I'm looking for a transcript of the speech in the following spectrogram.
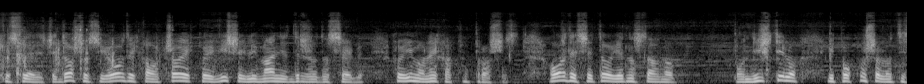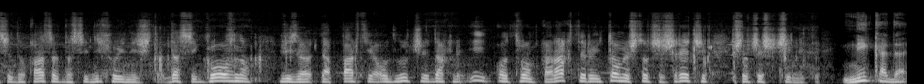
Otok je sljedeće. Došao si ovdje kao čovjek koji je više ili manje držao do sebe, koji je imao nekakvu prošlost. Ovdje se to jednostavno poništilo i pokušalo ti se dokazati da si njihovi ništa, da si govno, da partija odlučuje, dakle i o tvom karakteru i tome što ćeš reći, što ćeš činiti. Nikada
